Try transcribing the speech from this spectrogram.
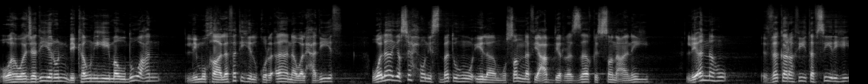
وهو جدير بكونه موضوعا لمخالفته القرآن والحديث ولا يصح نسبته إلى مصنف عبد الرزاق الصنعاني لأنه ذكر في تفسيره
